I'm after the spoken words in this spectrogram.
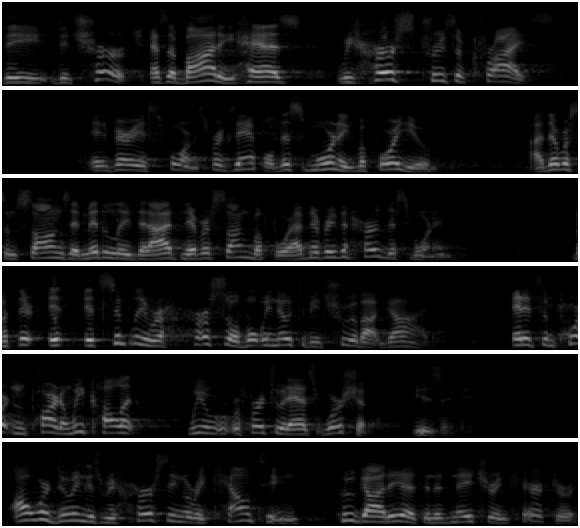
the, the church as a body has rehearsed truths of Christ in various forms. For example, this morning before you, uh, there were some songs, admittedly, that I've never sung before. I've never even heard this morning. But there, it, it's simply a rehearsal of what we know to be true about God. And it's an important part, and we call it, we refer to it as worship music. All we're doing is rehearsing or recounting who God is and his nature and character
